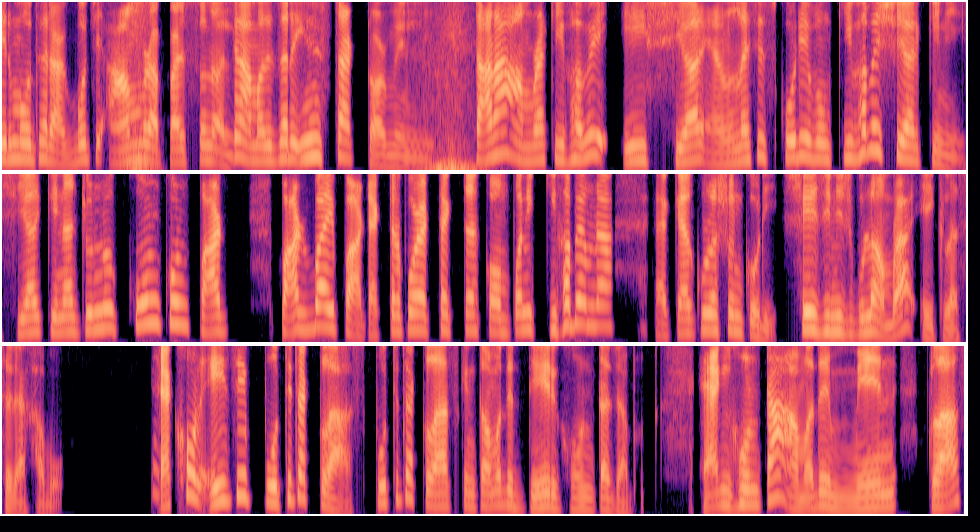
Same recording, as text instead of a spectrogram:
এর মধ্যে রাখব যে আমরা পার্সোনালি আমাদের যারা ইনস্ট্রাক্টর মেনলি তারা আমরা কীভাবে এই শেয়ার অ্যানালাইসিস করি এবং কীভাবে শেয়ার কিনি শেয়ার কেনার জন্য কোন কোন পার্ট পার্ট বাই পার্ট একটার পর একটা একটা কোম্পানি কীভাবে আমরা ক্যালকুলেশন করি, সেই জিনিসগুলো আমরা এই ক্লাসে দেখাবো। এখন এই যে প্রতিটা ক্লাস প্রতিটা ক্লাস কিন্তু আমাদের দেড় ঘণ্টা যাবত। এক ঘণ্টা আমাদের মেন ক্লাস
